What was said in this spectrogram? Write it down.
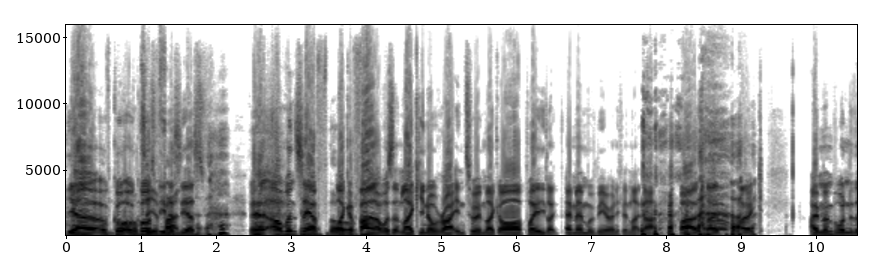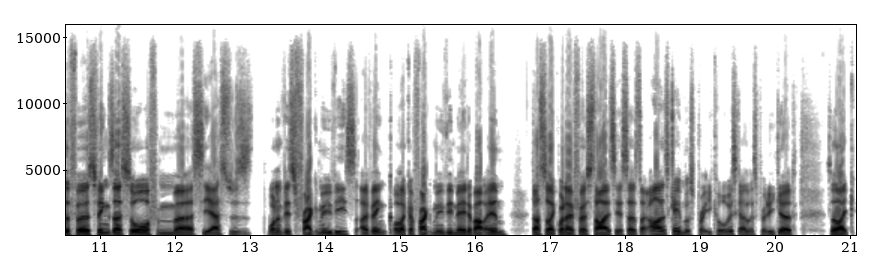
Yeah, of course, of course, being a CS. uh, I wouldn't say I'm no. like a fan. I wasn't like you know writing to him like, oh, play like MM with me or anything like that. but I, I, like, I remember one of the first things I saw from uh, CS was one of his frag movies, I think, or like a frag movie made about him. That's like when I first started CS. I was like, oh, this game looks pretty cool. This guy looks pretty good. So like,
